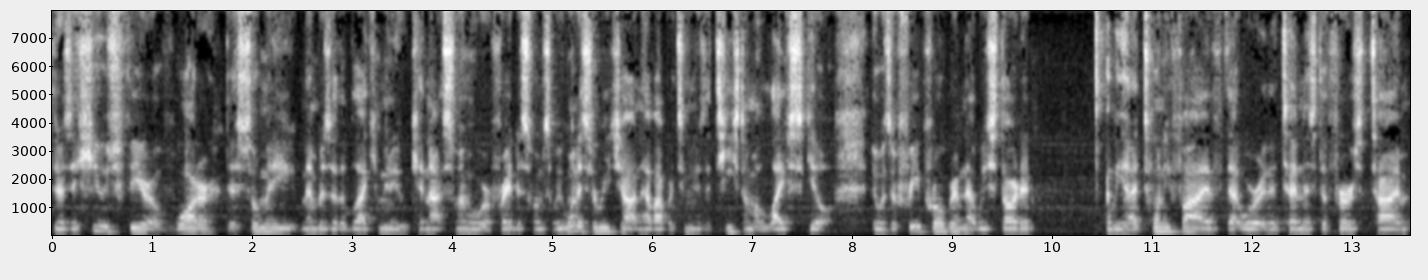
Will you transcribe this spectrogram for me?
there's a huge fear of water. There's so many members of the black community who cannot swim, who are afraid to swim. So we wanted to reach out and have opportunities to teach them a life skill. It was a free program that we started and we had 25 that were in attendance the first time.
